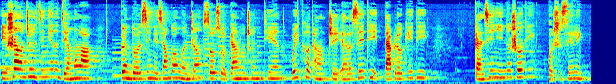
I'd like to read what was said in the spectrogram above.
以上就是今天的节目了。更多心理相关文章，搜索“甘露春天微课堂 ”（JLCT WKT）。感谢您的收听，我是 C e l i n e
